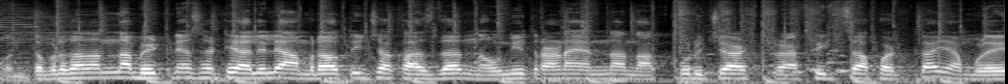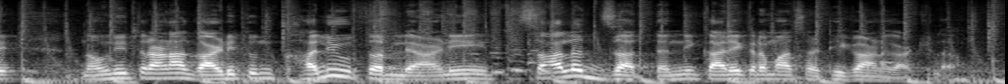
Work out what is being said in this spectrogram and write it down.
पंतप्रधानांना भेटण्यासाठी आलेल्या अमरावतीच्या खासदार नवनीत राणा यांना नागपूरच्या ट्रॅफिकचा फटका यामुळे नवनीत राणा गाडीतून खाली उतरल्या आणि चालत जात त्यांनी कार्यक्रमाचं ठिकाण गाठलं.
